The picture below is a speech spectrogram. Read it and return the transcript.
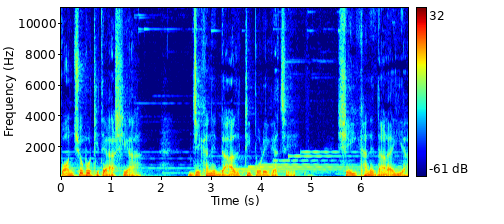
পঞ্চবটিতে আসিয়া যেখানে ডালটি পড়ে গেছে, সেইখানে দাঁড়াইয়া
